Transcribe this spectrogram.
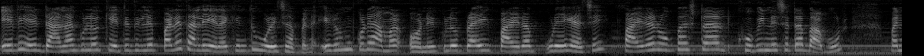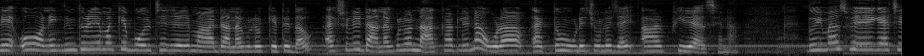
এদের ডানাগুলো কেটে দিলে পারে, তাহলে এরা কিন্তু উড়ে যাবে না। এরকম করে আমার অনেকগুলো প্রায় পায়রা উড়ে গেছে। পায়রার অভ্যাসটা খুবই নেশাটা বাবুর। মানে ও অনেক দিন ধরেই আমাকে বলছে যে, মা, ডানাগুলো কেটে দাও। অ্যাকচুয়ালি ডানাগুলো না কাটলে না ওরা একদম উড়ে চলে যায় আর ফিরে আসে না। দুই মাস হয়ে গেছে,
